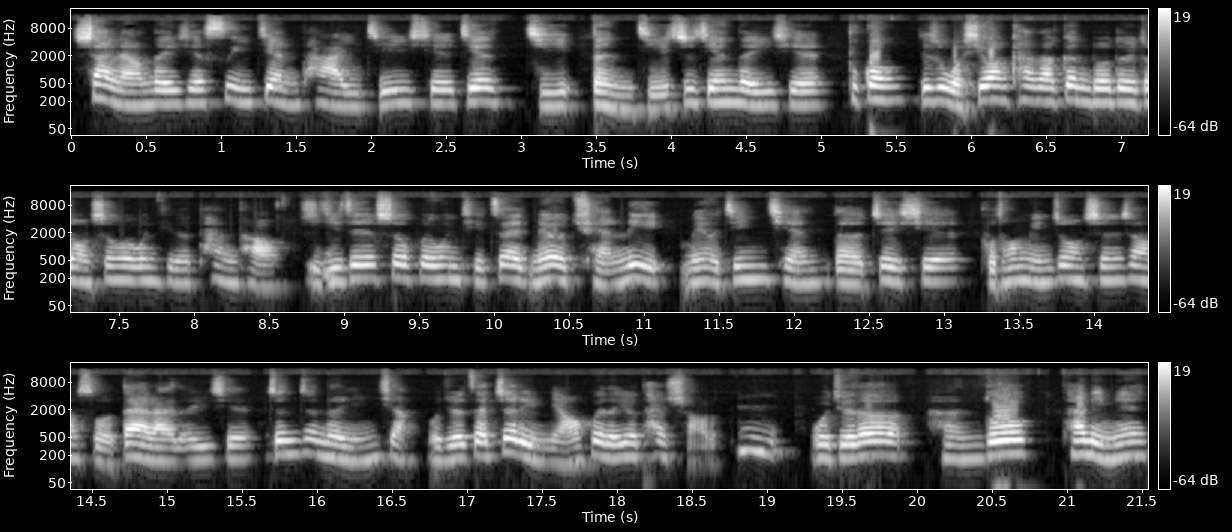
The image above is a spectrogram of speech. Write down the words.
善良的一些肆意践踏，以及一些阶级等级之间的一些不公。就是我希望看到更多对这种社会问题的探讨，以及这些社会问题在没有权利、没有金钱的这些普通民众身上所带来的一些真正的影响。我觉得在这里描绘的又太少了。嗯，我觉得很多。它里面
